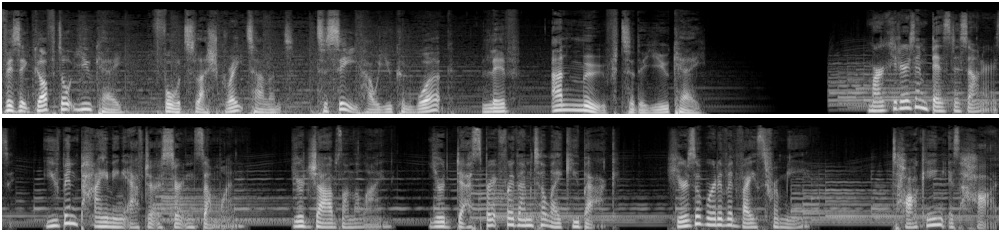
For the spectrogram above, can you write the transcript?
Visit gov.uk forward slash great talent to see how you can work, live, and move to the UK. Marketers and business owners, you've been pining after a certain someone. Your job's on the line. You're desperate for them to like you back. Here's a word of advice from me talking is hot.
